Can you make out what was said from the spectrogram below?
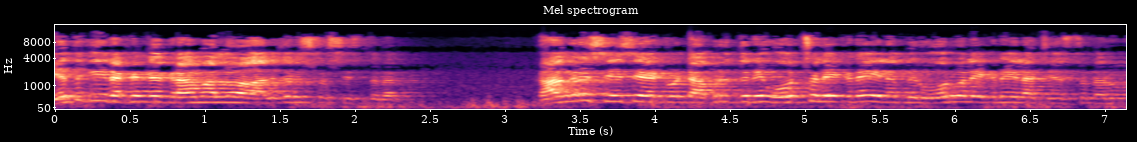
ఎందుకు ఈ రకంగా గ్రామాల్లో అలజడి సృష్టిస్తున్నారు? కాంగ్రెస్ చేసేటువంటి అభివృద్ధిని ఓర్చలేకనే ఇలా మీరు ఓర్వలేకనే ఇలా చేస్తున్నారు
